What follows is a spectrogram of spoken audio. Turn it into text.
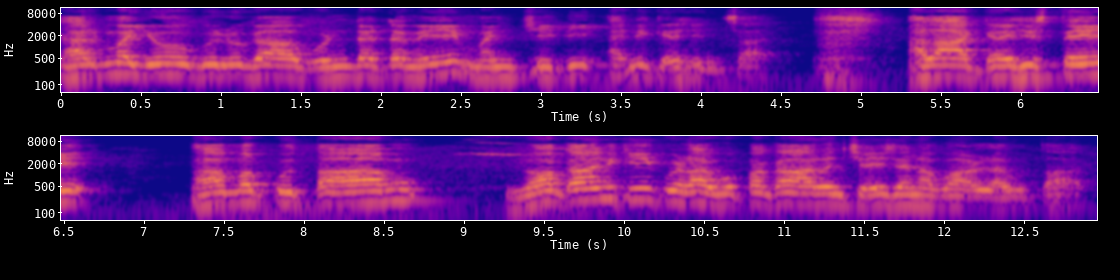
కర్మయోగులుగా ఉండటమే మంచిది అని గ్రహించాలి. అలా గ్రహిస్తే తమకు తాము లోకానికి కూడా ఉపకారం చేసిన వాళ్ళు అవుతారు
